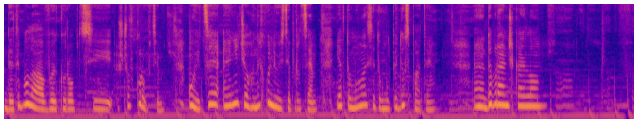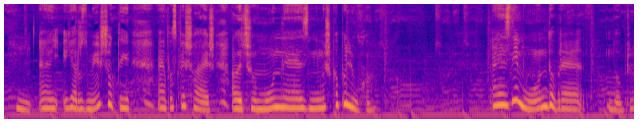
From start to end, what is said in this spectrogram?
Де ти була в коробці? Що в коробці? Ой, це е, нічого, не хвилюйся про це. Я втомилася, тому піду спати. Е, Кайло. Е, я розумію, що ти е, поспішаєш, але чому не знімеш капелюха? Зніму, добре, добре.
